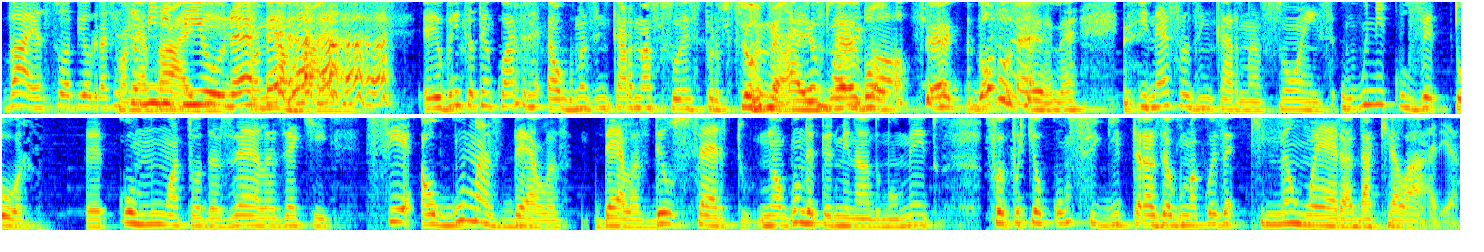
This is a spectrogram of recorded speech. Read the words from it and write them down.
Vai, a sua biografia, Com seu mini bio, né? Com a minha vibe. Eu brinco que eu tenho quatro, algumas encarnações profissionais, Eu né? falo Bom, igual. você é igual você, né? E nessas encarnações, o único vetor é, comum a todas elas é que se algumas delas, delas deu certo em algum determinado momento, foi porque eu consegui trazer alguma coisa que não era daquela área.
